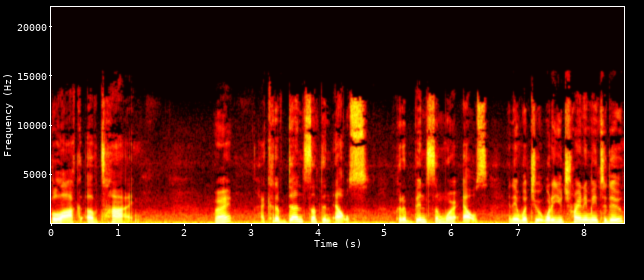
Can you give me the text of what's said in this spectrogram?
block of time. Right? I could have done something else. Could have been somewhere else. And then what you what are you training me to do?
